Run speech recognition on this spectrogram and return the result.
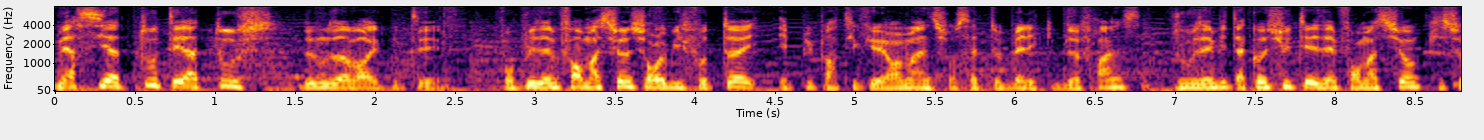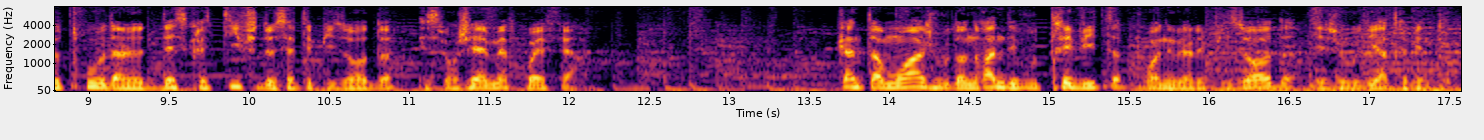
Merci à toutes et à tous de nous avoir écoutés. Pour plus d'informations sur Rugby Fauteuil et plus particulièrement sur cette belle équipe de France, je vous invite à consulter les informations qui se trouvent dans le descriptif de cet épisode et sur gmf.fr. Quant à moi, je vous donne rendez-vous très vite pour un nouvel épisode et je vous dis à très bientôt.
